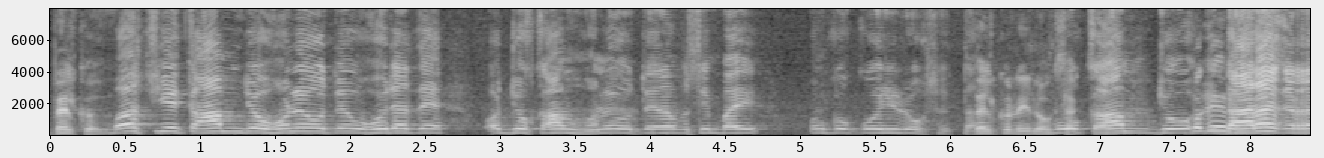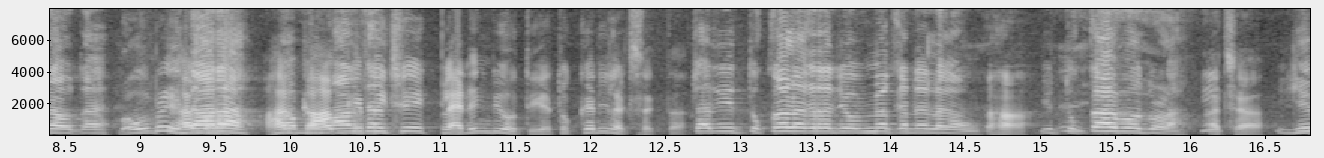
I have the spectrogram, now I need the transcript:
बिल्कुल। बस ये काम जो होने होते हैं हो जाते हैं। और जो काम होने होते हैं वसीम भाई उनको कोई नहीं रोक सकता। बिल्कुल नहीं रोक वो सकता। काम जो इदारा कर रहा होता है भाई हर, हर काम के पीछे एक प्लानिंग भी होती है तुक्के नहीं लग सकता। सर ये तुक्का लग रहा है जो मैं करने लगा हूँ। हाँ। ये तुक्का है बहुत बड़ा। अच्छा। ये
